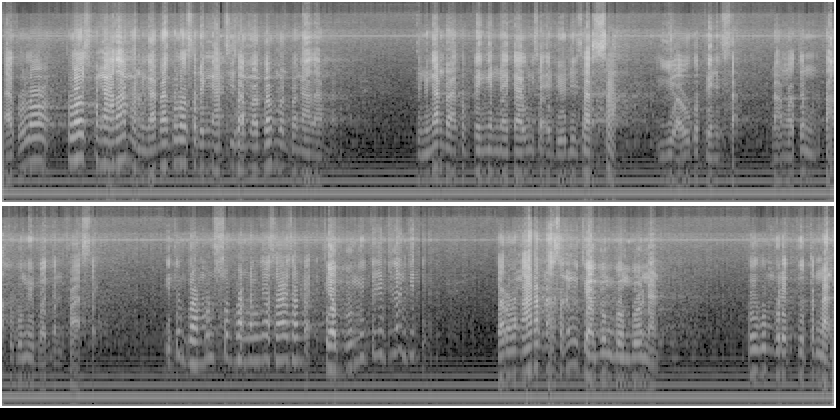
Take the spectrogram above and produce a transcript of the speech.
Nah, kalau kalau pengalaman karena kalau sering ngaji sama Mbah mun pengalaman. Jenengan ra kepengin nek kawin sak Indonesia sah. Iya, aku kepengin sah. Nah, ngoten tak hukumi boten fasik. Itu Mbah mun saya sampai diambung itu dia bilang gitu. Kalau orang Arab nak seneng diambung bombonan. Kowe muridku tenang.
